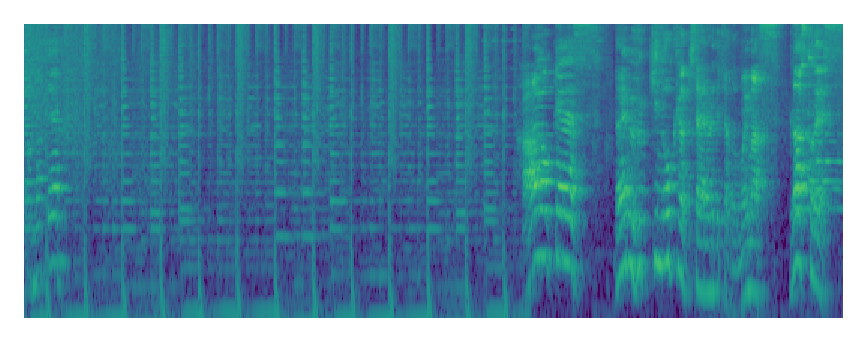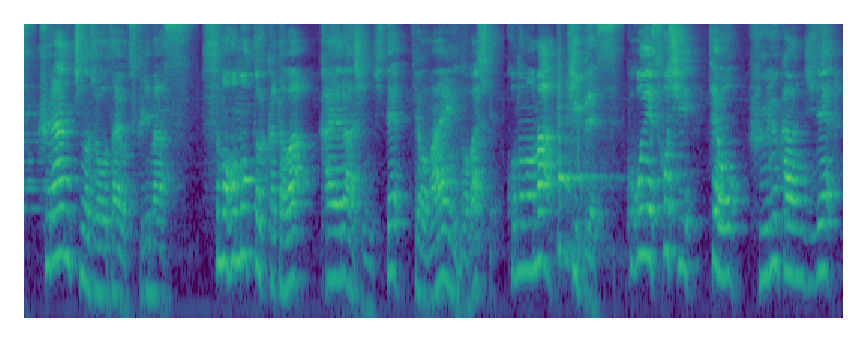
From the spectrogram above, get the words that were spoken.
頑張って。はい OK です。だいぶ腹筋の奥が鍛えられてきたと思います。ラストです。クランチの状態を作ります。スマホ持っとく方はカエル足にして手を前に伸ばしてこのままキープです。ここで少し手を振る感じで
